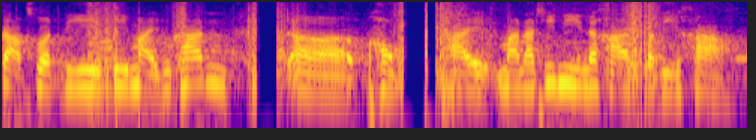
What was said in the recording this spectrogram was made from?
กราบสวัสดีปีใหม่ทุกท่านออของไทยมาณที่นี้นะคะ สวัสดีค่ะ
